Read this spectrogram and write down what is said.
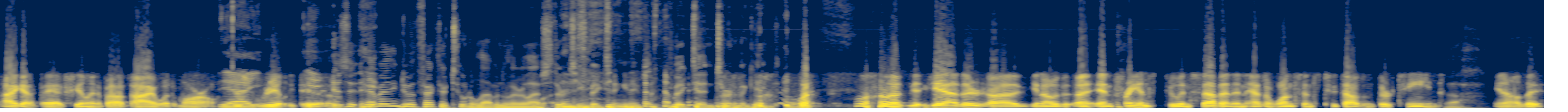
I got a bad feeling about Iowa tomorrow. Yeah, just I- really do. Does it have anything to do with the fact they're 2 and 11 in their last 13 Big Ten games? Big Ten tournament games? Well, yeah, they're uh, you know, uh, and Fran's two and seven and hasn't won since 2013. You know, they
